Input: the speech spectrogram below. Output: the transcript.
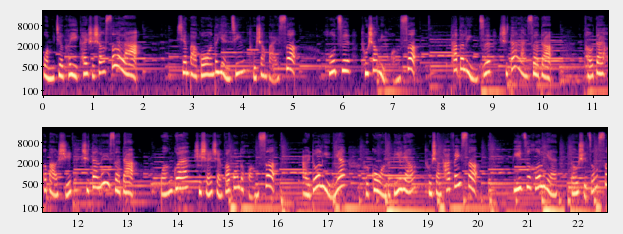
我们就可以开始上色啦。先把国王的眼睛涂上白色，胡子涂上米黄色，他的领子是淡蓝色的，头带和宝石是淡绿色的，王冠是闪闪发光的黄色，耳朵里面和过往的鼻梁涂上咖啡色，鼻子和脸都是棕色，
